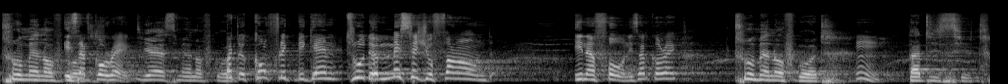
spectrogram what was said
True man of God. Is that correct? Yes, man of God. But the conflict began through the message you found in a phone. Is that correct? True man of God. Hmm. That is it.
